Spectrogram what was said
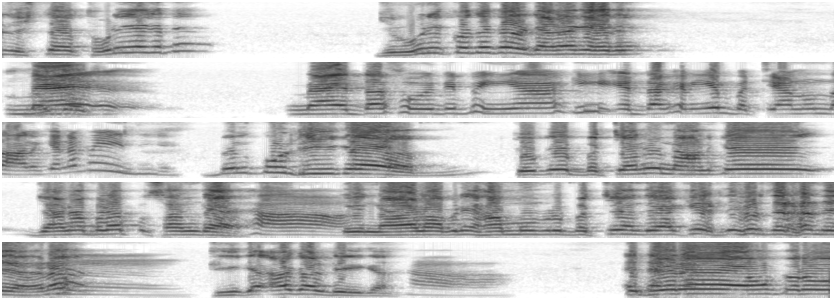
ਰਿਸ਼ਤੇਦਾਰ ਥੋੜੀ ਹੈ ਕਿਤੇ ਜ਼ਰੂਰ ਇੱਕੋ ਦੇ ਘਰ ਜਾਣਾ ਕਿਸੇ ਦੇ। ਮੈਂ ਮੈਂ ਇਦਾਂ ਸੋਚਦੀ ਪਈ ਆ ਕਿ ਇਦਾਂ ਕਰੀਏ ਬੱਚਿਆਂ ਨੂੰ ਨਾਨਕੇ ਨਾ ਭੇਜ ਦਈਏ। ਬਿਲਕੁਲ ਠੀਕ ਹੈ ਕਿਉਂਕਿ ਬੱਚਿਆਂ ਨੂੰ ਨਾਨਕੇ ਜਾਣਾ ਬੜਾ ਪਸੰਦ ਹੈ। ਹਾਂ। ਤੇ ਨਾਲ ਆਪਣੇ ਹਮ ਉਮਰ ਬੱਚੇ ਹੁੰਦੇ ਆ ਖੇਡਦੇ ਫਿਰਦੇ ਰਹਿੰਦੇ ਆ ਹਨਾ? ਠੀਕ ਹੈ ਆ ਗੱਲ ਠੀਕ ਆ। ਹਾਂ। ਤੇ ਫਿਰ ਐਂ ਕਰੋ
